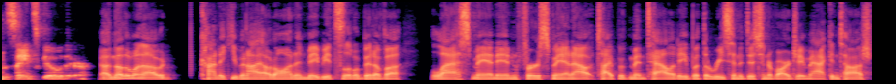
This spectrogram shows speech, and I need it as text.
the Saints go there. Another one I would kind of keep an eye out on, and maybe it's a little bit of a last man in, first man out type of mentality, but the recent addition of RJ McIntosh,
